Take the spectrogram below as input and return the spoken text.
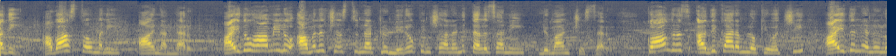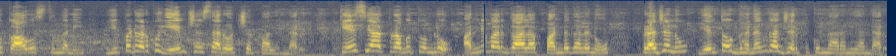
అది అవాస్తవమని ఆయన అన్నారు. ఐదు హామీలు అమలు చేస్తున్నట్లు నిరూపించాలని తలసాని డిమాండ్ చేశారు. కాంగ్రెస్ అధికారంలోకి వచ్చి ఐదు నెలలు కావస్తుందని ఇప్పటి వరకు ఏం చేశారో చెప్పాలన్నారు. కేసీఆర్ ప్రభుత్వంలో అన్ని వర్గాల పండుగలను ప్రజలు ఎంతో ఘనంగా జరుపుకున్నారని అన్నారు.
